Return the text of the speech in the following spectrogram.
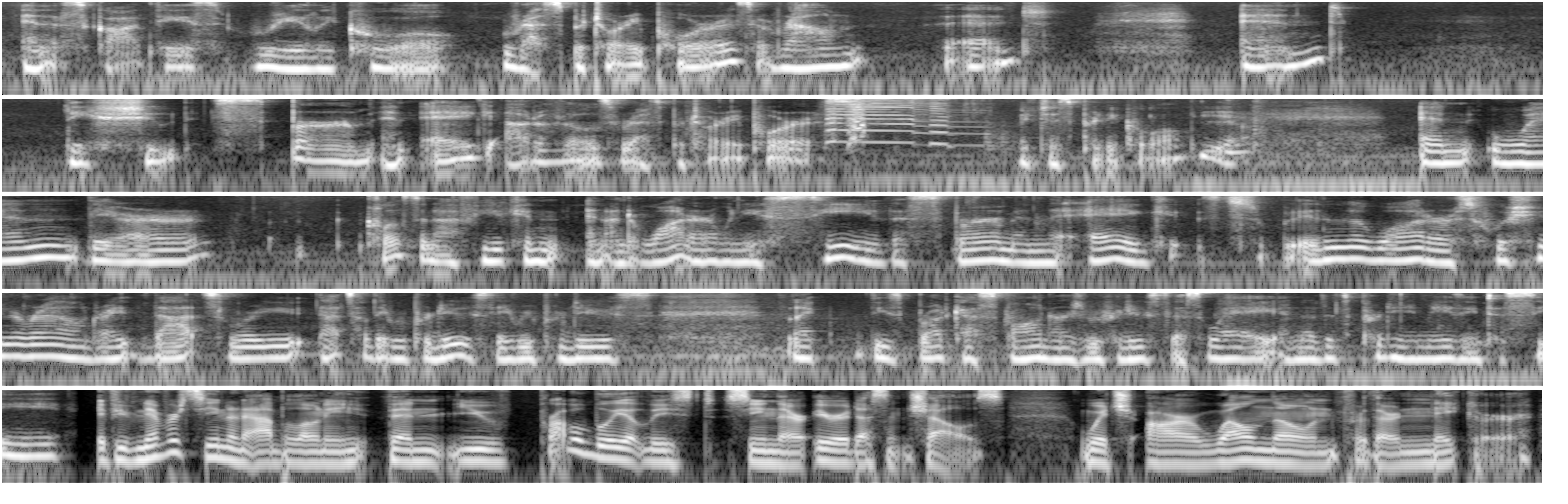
and it's got these really cool respiratory pores around the edge and they shoot sperm and egg out of those respiratory pores which is pretty cool Yeah. and when they are close enough you can and underwater when you see the sperm and the egg in the water swishing around right that's where you that's how they reproduce they reproduce these broadcast spawners reproduce this way and that it is pretty amazing to see If you've never seen an abalone, then you've probably at least seen their iridescent shells, which are well known for their nacre,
